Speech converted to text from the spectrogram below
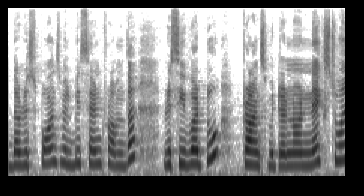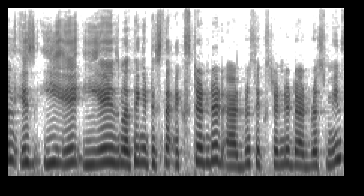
the response will be sent from the receiver to transmitter. Now, next one is EA, EA is nothing it is the extended address, extended address means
